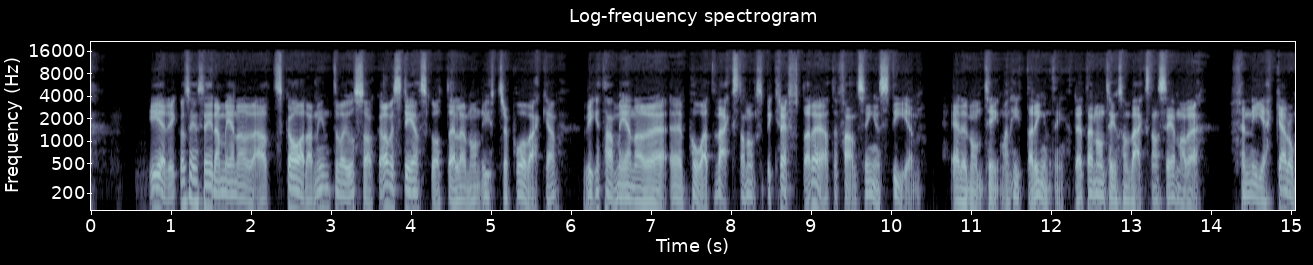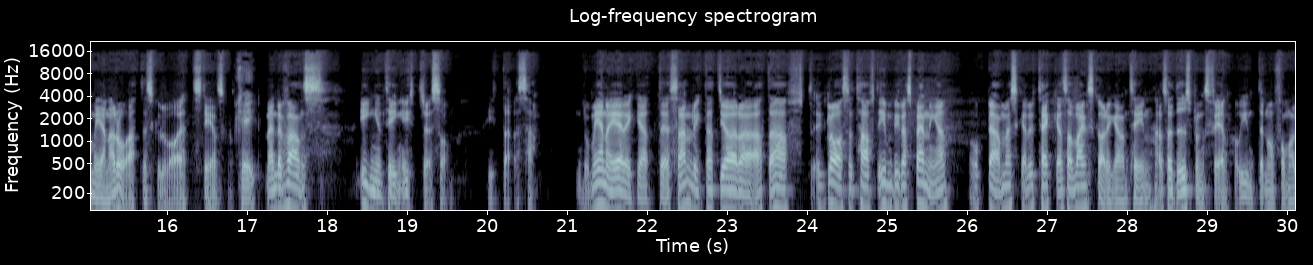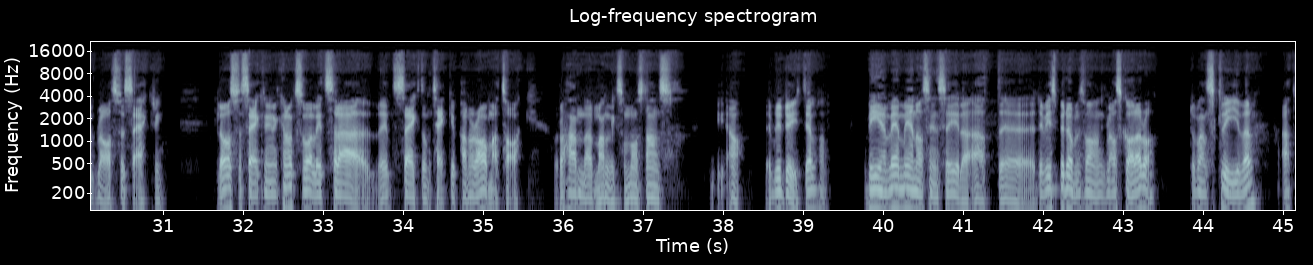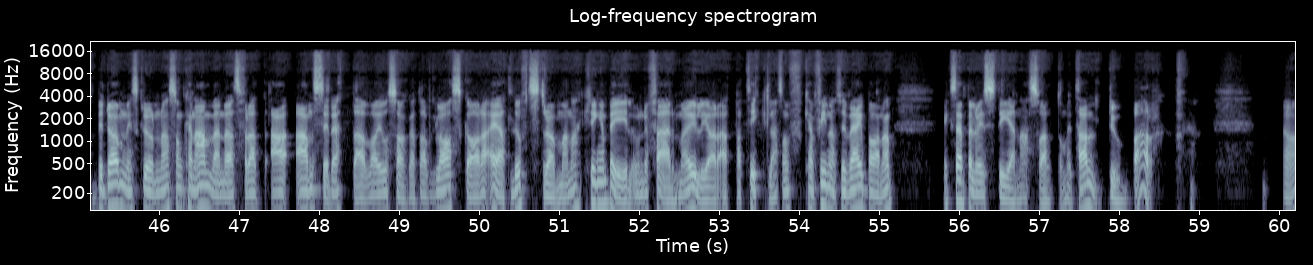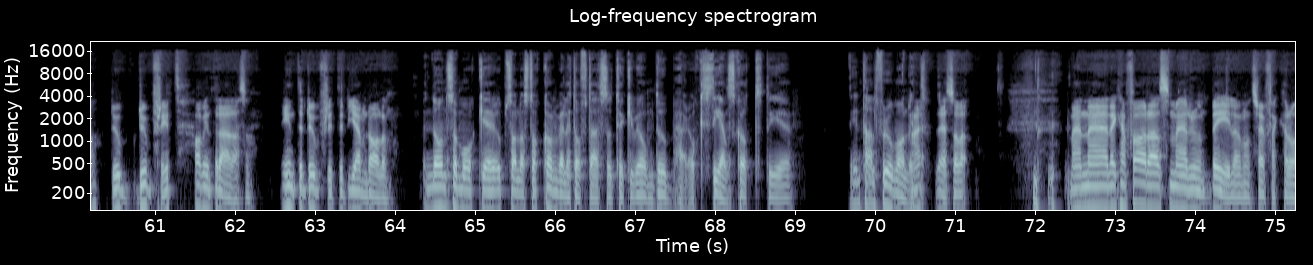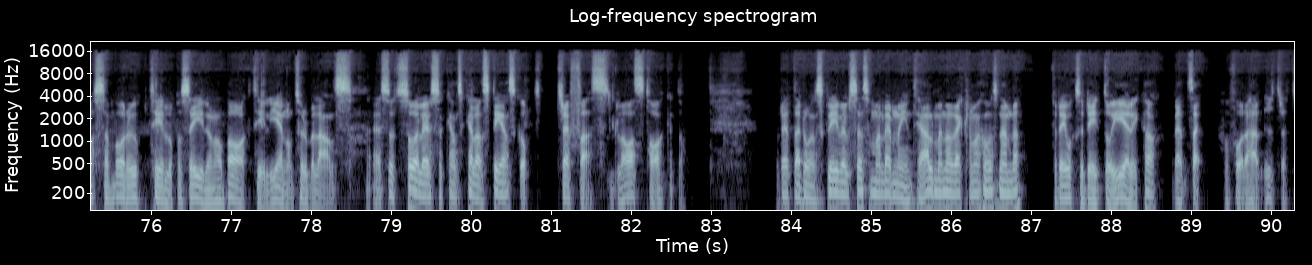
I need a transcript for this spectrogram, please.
Erik på sin sida menade att skadan inte var orsakad av ett stenskott eller någon yttre påverkan. Vilket han menade eh, på att verkstaden också bekräftade att det fanns ingen sten eller någonting. Man hittade ingenting. Detta är någonting som verkstaden senare förnekar och menar då att det skulle vara ett stenskott. Okay. Men det fanns ingenting yttre som hittades här. Då menar Erik att det är sannolikt att göra att haft, glaset haft inbyggda spänningar. Och därmed ska det täckas av vagnskadegarantin. Alltså ett ursprungsfel och inte någon form av glasförsäkring. Glasförsäkringen kan också vara lite sådär. Det är inte säkert de täcker panoramatak. Och då handlar man liksom någonstans. Ja, det blir dyrt i alla fall. BMW menar å sin sida att eh, det visst bedöms vara en glasskada. Då, då man skriver att bedömningsgrunderna som kan användas för att anse detta vara orsakat av glasskada är att luftströmmarna kring en bil under färd möjliggör att partiklar som kan finnas vid vägbanan, exempelvis sten, asfalt och metalldubbar. ja, dubb, dubbfritt har vi inte där alltså. Inte dubbfritt i Jämdalen. Någon som åker Uppsala-Stockholm väldigt ofta så tycker vi om dubb här och stenskott. Det är, det är inte allt för ovanligt. Nej, det är så. Men eh, det kan föras med runt bilen och träffa karossen både upp till och på sidan och bak till genom turbulens. Eh, så, således så kan så kallat stenskott träffas glastaket. Då. Och detta är då en skrivelse som man lämnar in till Allmänna reklamationsnämnden. För det är också dit då Erik har vänt sig för att få det här utrett.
